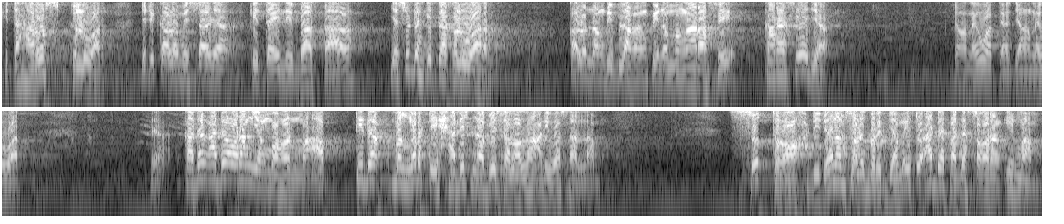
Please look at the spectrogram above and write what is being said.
kita harus keluar. Jadi kalau misalnya kita ini batal ya sudah kita keluar kalau nang di belakang pino mengarasi karasi aja. Jangan lewat ya jangan lewat. Ya kadang ada orang yang mohon maaf tidak mengerti hadis Nabi Shallallahu Alaihi Wasallam. Sutroh di dalam salat berjam itu ada pada seorang imam.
